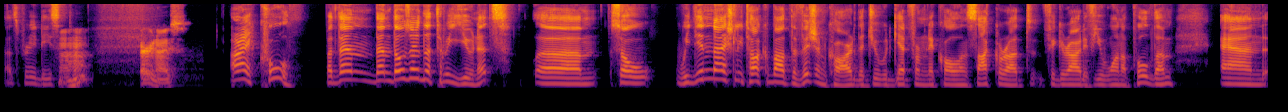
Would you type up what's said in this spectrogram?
That's pretty decent. Mhm. Very nice. All right, cool. But then then those are the three units. Um, so we didn't actually talk about the vision card that you would get from Nicole and Sakura to figure out if you want to pull them. And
